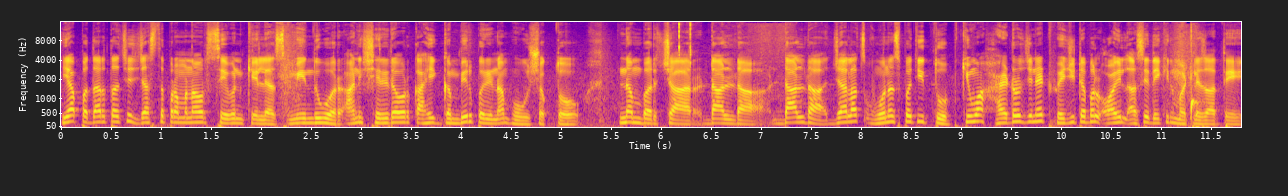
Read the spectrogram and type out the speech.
या पदार्थाचे जास्त प्रमाणावर सेवन केल्यास मेंदूवर आणि शरीरावर काही गंभीर परिणाम होऊ शकतो. नंबर चार डालडा. डालडा ज्यालाच वनस्पती तूप किंवा हायड्रोजनेट व्हेजिटेबल ऑइल असे देखील म्हटले जाते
